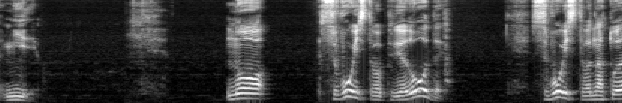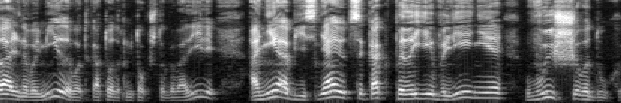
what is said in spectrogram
мире. Но свойства природы свойства натурального мира, вот о которых мы только что говорили, они объясняются как проявление высшего духа.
